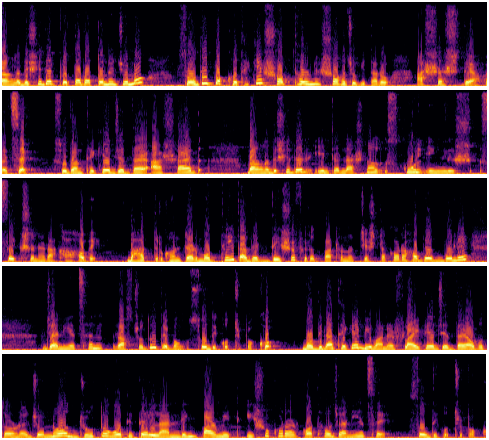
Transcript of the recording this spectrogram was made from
বাংলাদেশিদের প্রত্যাবর্তনের জন্য সৌদির পক্ষ থেকে সব ধরনের সহযোগিতারও আশ্বাস দেওয়া হয়েছে। সুদান থেকে জেদ্দায় আসাদ বাংলাদেশিদের ইন্টারন্যাশনাল স্কুল ইংলিশ সেকশনে রাখা হবে। বাহাত্তর ঘণ্টার মধ্যেই তাদের দেশে ফেরত পাঠানোর চেষ্টা করা হবে বলে জানিয়েছেন রাষ্ট্রদূত এবং সৌদি কর্তৃপক্ষ। মদিনা থেকে বিমানের ফ্লাইটে জেদ্দায় অবতরণের জন্য দ্রুত গতিতে ল্যান্ডিং পারমিট ইস্যু করার কথাও জানিয়েছে সৌদি কর্তৃপক্ষ।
